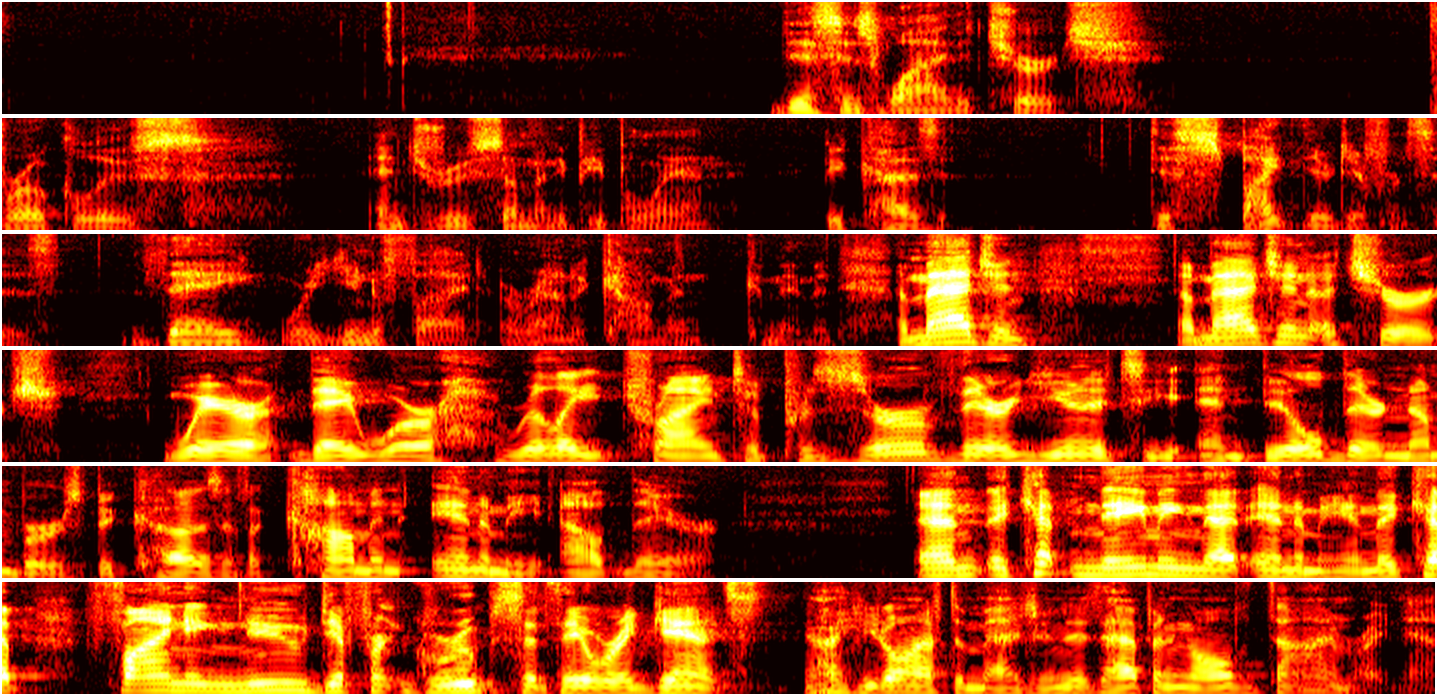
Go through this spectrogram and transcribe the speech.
This is why the church broke loose and drew so many people in. Because despite their differences, they were unified around a common commitment. Imagine, imagine a church where they were really trying to preserve their unity and build their numbers because of a common enemy out there. And they kept naming that enemy and they kept finding new different groups that they were against. Now, you don't have to imagine it's happening all the time right now.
